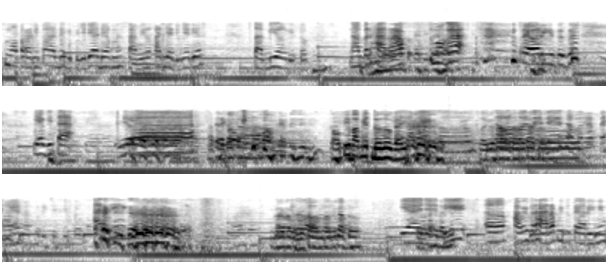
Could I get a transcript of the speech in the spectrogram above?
semua peran itu ada gitu. Jadi ada yang menstabilkan jadinya dia stabil gitu. Nah berharap semoga teori itu tuh ya bisa ya. Jadi kalau aku pamit di sini. Kopi pamit dulu guys. Assalamualaikum. Salam buat dede sama. Asik. Salam wabarakatuh. Ya jadi eh, kami berharap itu teori ini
